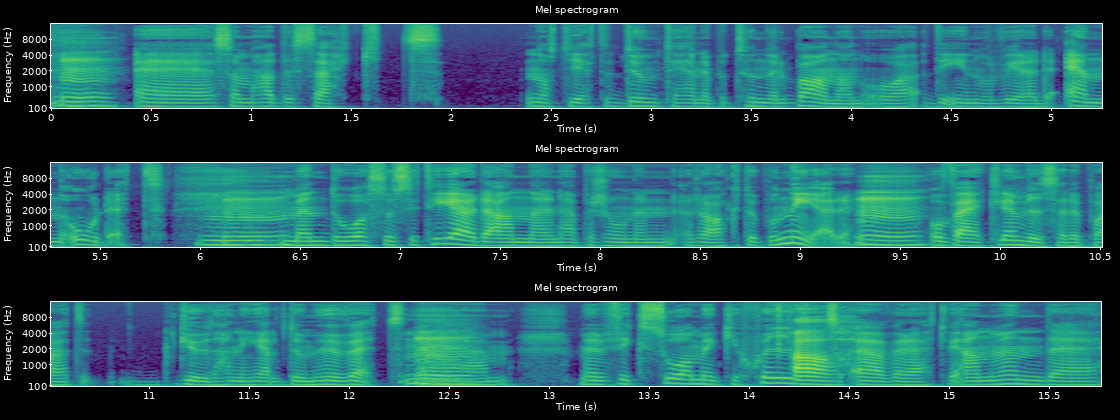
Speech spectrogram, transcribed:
Mm. Eh, som hade sagt något jättedumt till henne på tunnelbanan och det involverade n-ordet. Mm. Men då så citerade Anna den här personen rakt upp och ner mm. och verkligen visade på att gud han är helt dum i huvudet. Mm. men vi fick så mycket skit ah. över att vi använde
